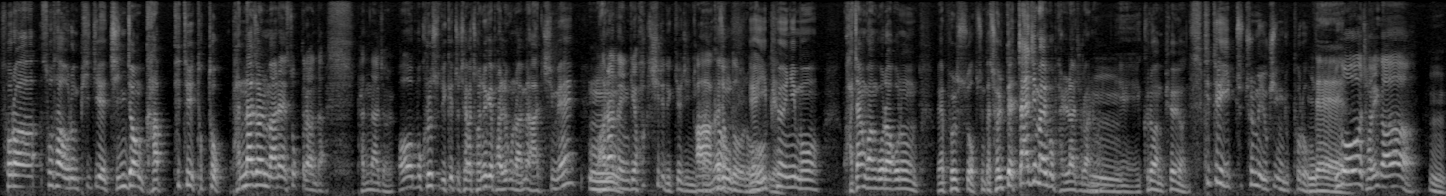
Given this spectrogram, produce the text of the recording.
소라 솟아오른 피지의 진정 갑 티트리 톡톡 반나절 만에 쏙 들어간다. 반나절. 어 뭐 그럴 수도 있겠죠. 제가 저녁에 바르고 나면 아침에 음. 완화된 게 확실히 느껴지니까. 아, 그 정도로? 예, 이 예. 표현이 뭐 과장 광고라고는 볼 수 없습니다. 절대 짜지 말고 발라주라는 음. 예, 그런 표현. 티트리 입 추출물 66%. 네. 이거 저희가 음.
